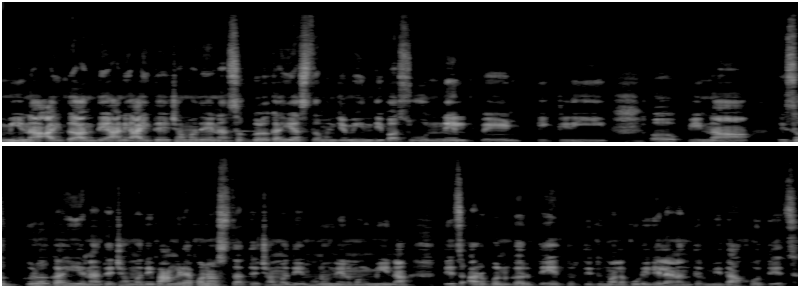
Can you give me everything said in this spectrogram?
मी ना आयतं आणते आणि आयत्या याच्यामध्ये ना सगळं काही असतं. म्हणजे मेहंदीपासून नेल पेंट टिकली पिना हे सगळं काही आहे ना त्याच्यामध्ये. बांगड्या पण असतात त्याच्यामध्ये. म्हणून आहे ना मग मी ना तेच अर्पण करते. तर ते तुम्हाला पुढे गेल्यानंतर मी दाखवतेच.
